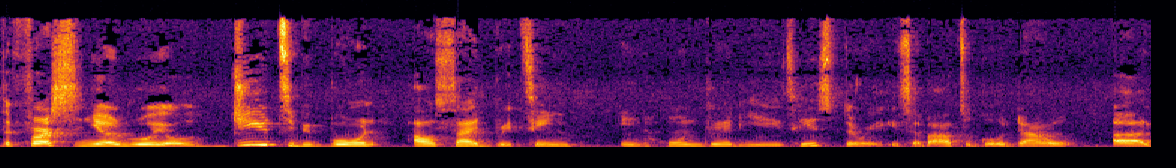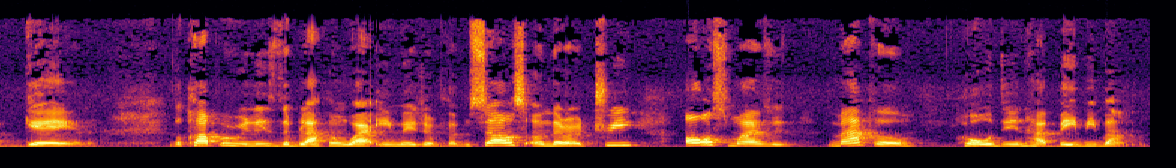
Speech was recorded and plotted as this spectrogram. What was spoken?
the first senior royal due to be born outside britain in 100 years history. Is about to go down again. The couple released the black and white image of themselves under a tree all smiles with Markle holding her baby bump.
